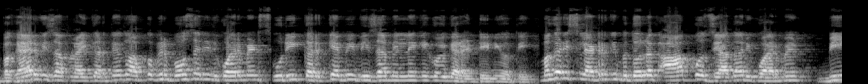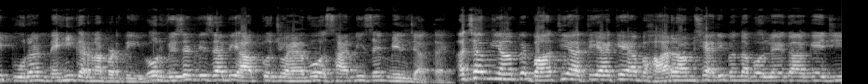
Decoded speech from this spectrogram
बगैर वीज़ा अप्लाई करते हैं तो आपको फिर बहुत सारी रिक्वायरमेंट्स पूरी करके भी वीज़ा मिलने की कोई गारंटी नहीं होती। मगर इस लेटर की बदौलत आपको ज़्यादा रिक्वायरमेंट भी पूरा नहीं करना पड़ती और विज़िट वीज़ा भी आपको जो है वो आसानी से मिल जाता है। अच्छा अब यहाँ पे बात ही आती है कि अब हर आम शहरी बंदा बोलेगा कि जी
